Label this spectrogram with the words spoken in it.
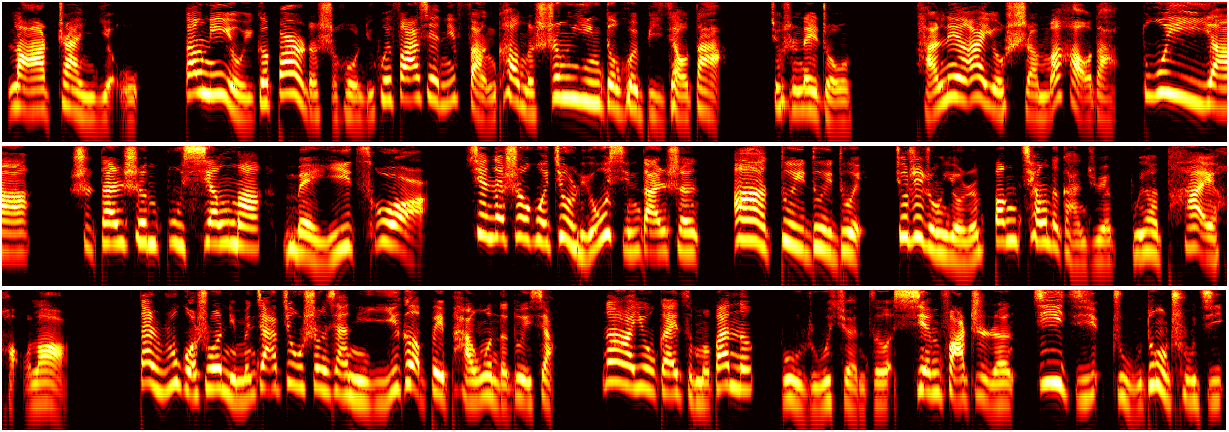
拉战友。当你有一个伴儿的时候，你会发现你反抗的声音都会比较大，就是那种。谈恋爱有什么好的？对呀，是单身不香吗？没错，现在社会就流行单身啊！对对对，就这种有人帮腔的感觉，不要太好了。但如果说你们家就剩下你一个被盘问的对象，那又该怎么办呢？不如选择先发制人，积极主动出击。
